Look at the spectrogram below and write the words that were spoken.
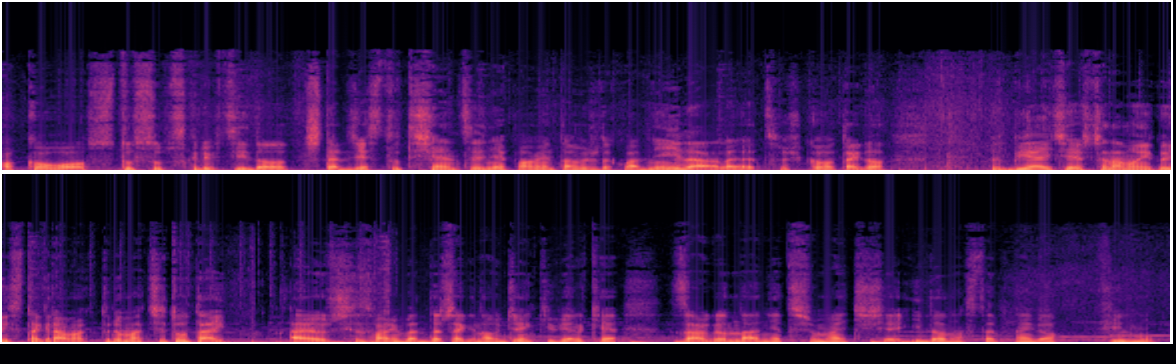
około 100 subskrypcji do 40 tysięcy. Nie pamiętam już dokładnie ile, ale coś koło tego. Wbijajcie jeszcze na mojego Instagrama, który macie tutaj. A ja już się z Wami będę żegnał. Dzięki wielkie za oglądanie. Trzymajcie się i do następnego filmu.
